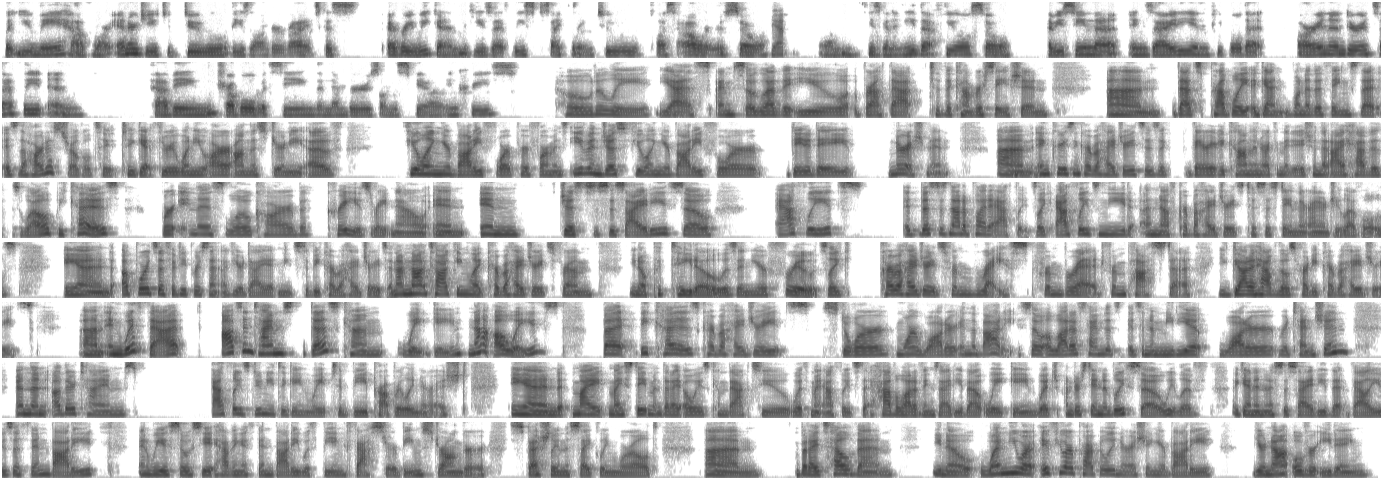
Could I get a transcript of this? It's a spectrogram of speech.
but you may have more energy to do these longer rides because every weekend he's at least cycling two plus hours. So yep. um, he's going to need that fuel. So have you seen that anxiety in people that are an endurance athlete and having trouble with seeing the numbers on the scale increase? Totally. Yes. I'm so glad that you brought that to the conversation. Um, that's probably again one of the things that is the hardest struggle to to get through when you are on this journey of fueling your body for performance, even just fueling your body for day-to-day nourishment. Um, mm-hmm. increasing carbohydrates is a very common recommendation that I have as well because we're in this low carb craze right now and in just society. So athletes it, this does not apply to athletes. Like athletes need enough carbohydrates to sustain their energy levels. And upwards of 50% of your diet needs to be carbohydrates. And i'm not talking like carbohydrates from you know potatoes and your fruits like carbohydrates from rice from bread from pasta. You got to have those hearty carbohydrates. Um, and with that oftentimes does come weight gain not always but because carbohydrates store more water in the body. So a lot of times it's it's an immediate water retention and then other times athletes do need to gain weight to be properly nourished. And my my statement that I always come back to with my athletes that have a lot of anxiety about weight gain, which understandably so, we live again in a society that values a thin body and we associate having a thin body with being faster, being stronger, especially in the cycling world. Um, but I tell them, you know, when you are, if you are properly nourishing your body, you're not overeating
